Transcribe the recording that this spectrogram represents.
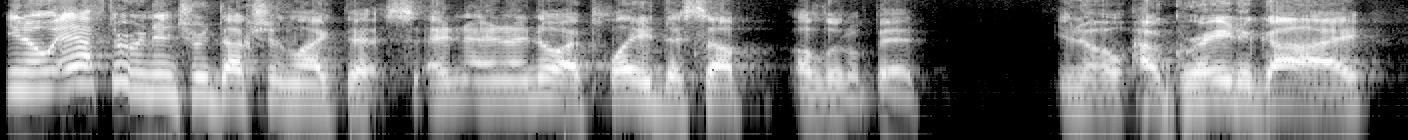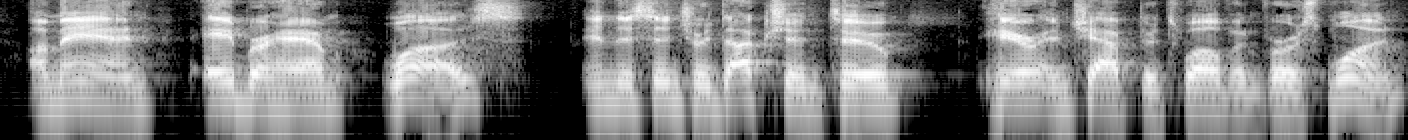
You know, after an introduction like this, and, and I know I played this up a little bit, you know, how great a guy, a man, Abraham was in this introduction to here in chapter 12 and verse 1.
